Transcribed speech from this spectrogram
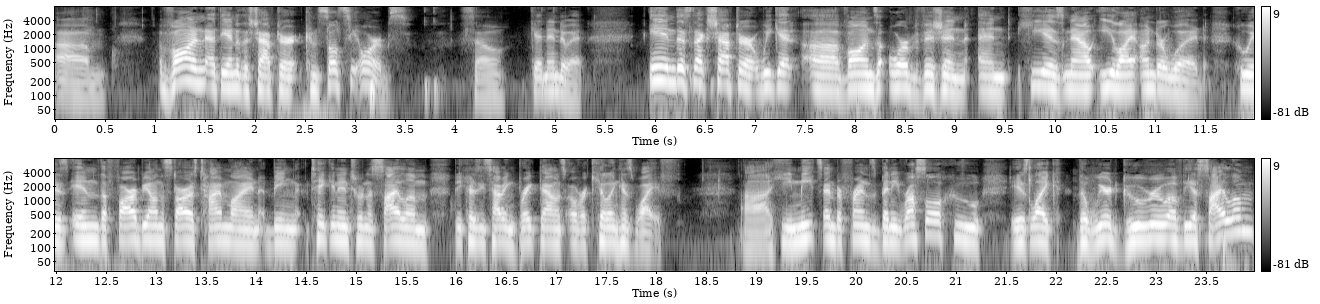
um, Vaughn at the end of this chapter consults the orbs. So getting into it. In this next chapter, we get uh, Vaughn's orb vision, and he is now Eli Underwood, who is in the Far Beyond the Stars timeline, being taken into an asylum because he's having breakdowns over killing his wife. Uh, he meets and befriends Benny Russell, who is like the weird guru of the asylum,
